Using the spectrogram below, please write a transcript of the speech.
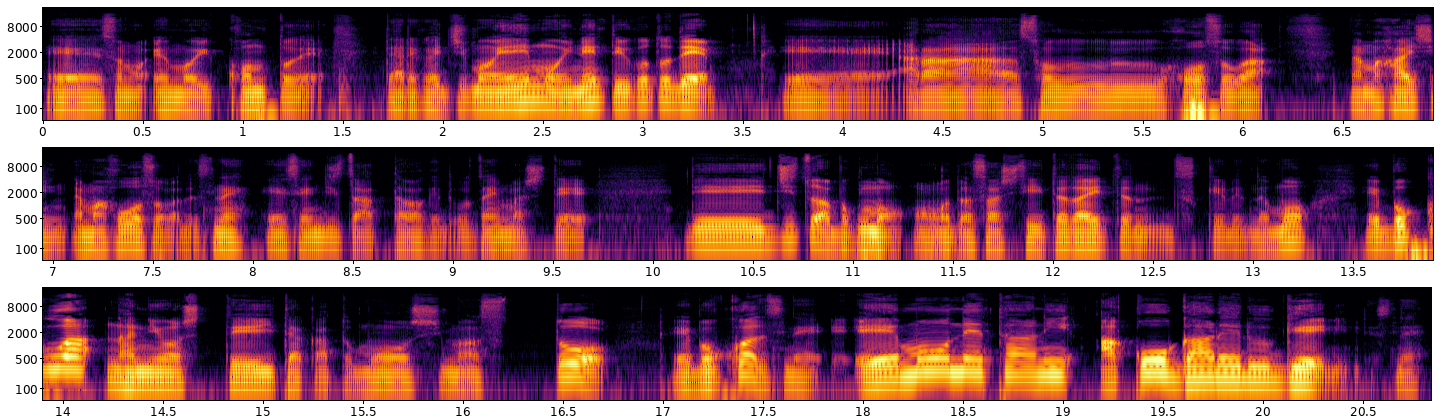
えーそのエモいコントで、誰が一番エモいねということで、えー争う放送が、生配信、生放送がですね、えー先日あったわけでございまして、で、実は僕も出させていただいたんですけれども、えー僕は何をしていたかと申しますと、え僕はですね、エモネタに憧れる芸人ですね。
